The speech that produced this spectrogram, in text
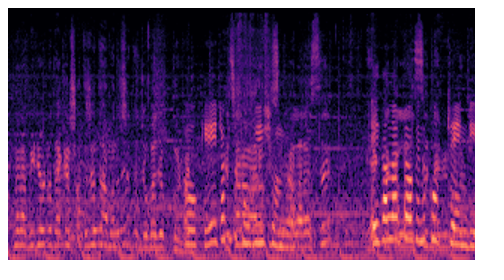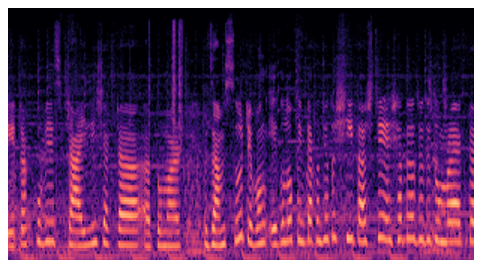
আপনারা ভিডিওটা দেখার সাথে সাথে আমাদের সাথে যোগাযোগ করবেন ওকে এটা খুবই সুন্দর। কালার আছে এই কালারটাও কিন্তু খুব ট্রেন্ডি এটা খুবই স্টাইলিশ একটা তোমার জামস্যুট এবং এগুলো কিন্তু এখন যেহেতু শীত আসছে এর সাথেও যদি তোমরা একটা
